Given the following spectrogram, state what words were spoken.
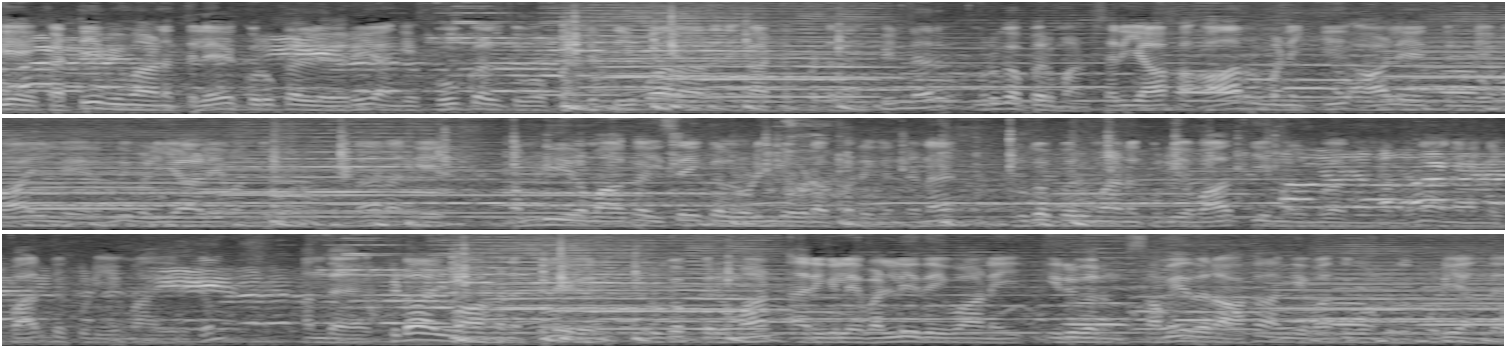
அங்கே கட்டிய விமானத்திலே குருக்கள் ஏறி அங்கே பூக்கள் தூவப்பட்டு தீபாராதனை காட்டப்பட்டது. பின்னர் முருகப்பெருமான் சரியாக ஆறு மணிக்கு ஆலயத்தினுடைய வாயிலே இருந்து வெளியாலே வந்து அங்கே கம்பீரமாக இசைகள் ஒழுங்கி விடப்படுகின்றன. முருகப்பெருமானுக்குரிய வாத்தியங்கள் முழங்குகின்றன. அங்கே நீங்கள் பார்க்கக்கூடிய இருக்கும். அந்த கிடாய் வாகனத்திலே முருகப்பெருமான் அருகிலே வள்ளி தெய்வானை இருவரும் சமேதராக அங்கே வந்து கொண்டிருக்கக்கூடிய அந்த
